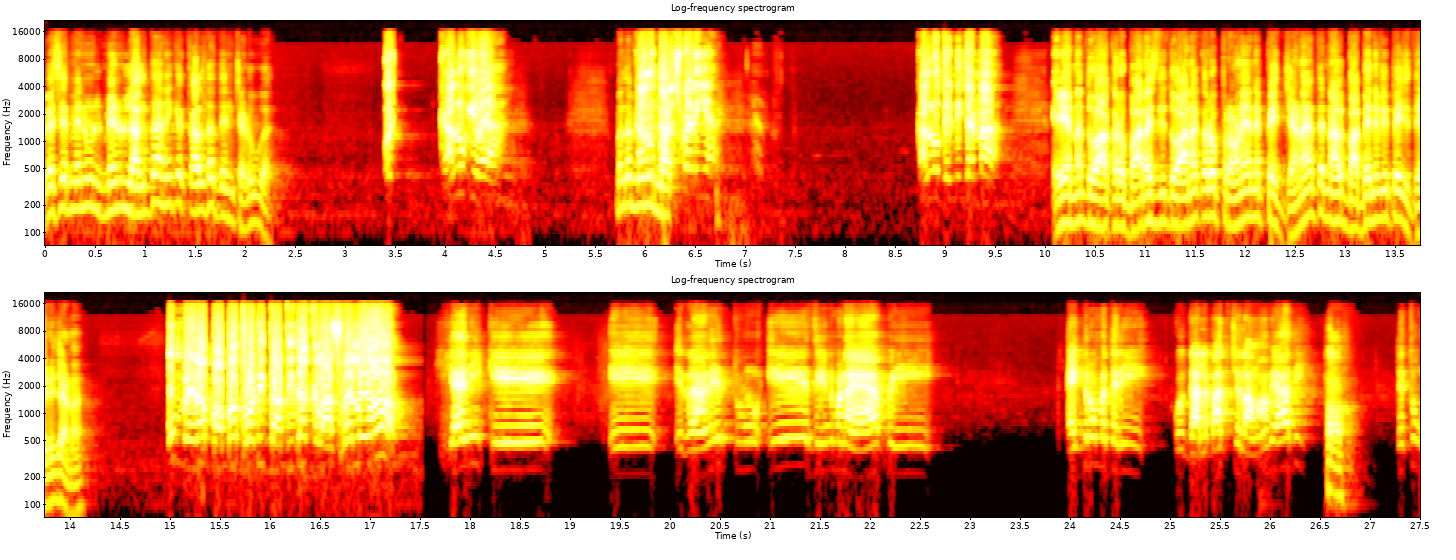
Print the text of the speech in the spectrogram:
ਵੈਸੇ ਮੈਨੂੰ ਮੈਨੂੰ ਲੱਗਦਾ ਨਹੀਂ ਕਿ ਕੱਲ ਦਾ ਦਿਨ ਚੜੂਗਾ। ਓਏ ਕੱਲ ਨੂੰ ਕੀ ਹੋਇਆ? ਮਤਲਬ ਮੈਨੂੰ ਲੱਗ ਪੈਣੀ ਆ। ਕੱਲ ਨੂੰ ਦਿਨ ਨਹੀਂ ਚੜਨਾ ਇਹ ਨਾ ਦੁਆ ਕਰੋ ਬਾਰਿਸ਼ ਦੀ ਦੁਆ ਨਾ ਕਰੋ ਪ੍ਰਾਹੁਣਿਆਂ ਨੇ ਭੇਜਣਾ ਤੇ ਨਾਲ ਬਾਬੇ ਨੇ ਵੀ ਭੇਜਦੇ ਨੇ ਜਾਣਾ। ਉਹ ਮੇਰਾ ਬਾਬਾ ਤੁਹਾਡੀ ਦਾਦੀ ਦਾ ਕਲਾਸ ਫੈਲੋ ਆ। ਯਾਨੀ ਕਿ ਇਹ ਰਾਣੇ ਤੂੰ ਇਹ ਦਿਨ ਬਣਾਇਆ ਵੀ ਇਧਰੋਂ ਮੈਂ ਤੇਰੀ ਕੋਈ ਗੱਲਬਾਤ ਚਲਾਵਾਂ ਵਿਆਹ ਦੀ? ਹਾਂ। ਤੇ ਤੂੰ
